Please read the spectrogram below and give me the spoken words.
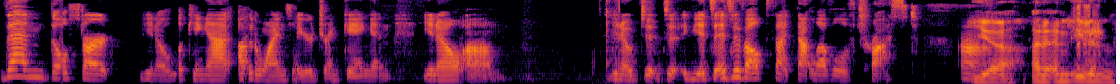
then they'll start you know looking at other wines that you're drinking, and you know um, you know d- d- it, it develops like that level of trust. Um, yeah, and and even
